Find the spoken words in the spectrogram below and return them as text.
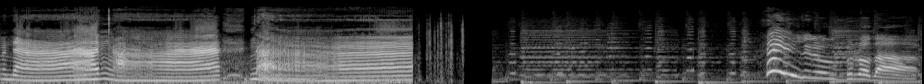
Nah, nah, nah. Hey, little brother.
